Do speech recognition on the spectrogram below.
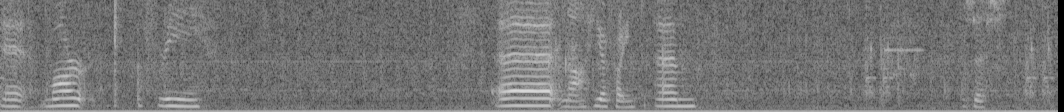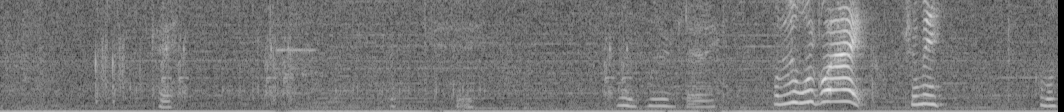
Uh, Mark three. Uh, nah, you're fine. Um, what's this? Okay. Oh, Daddy? What does it look like? Show me. Come on.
